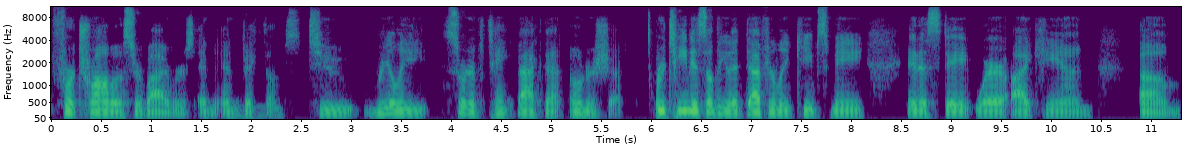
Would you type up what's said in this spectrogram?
for trauma survivors and, and Mm-hmm. victims to really sort of take back that ownership. Routine is something that definitely keeps me in a state where I can, um,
